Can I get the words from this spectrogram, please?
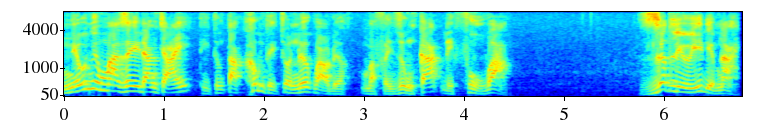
Nếu như ma dây đang cháy thì chúng ta không thể cho nước vào được mà phải dùng cát để phủ vào. Rất lưu ý điểm này.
